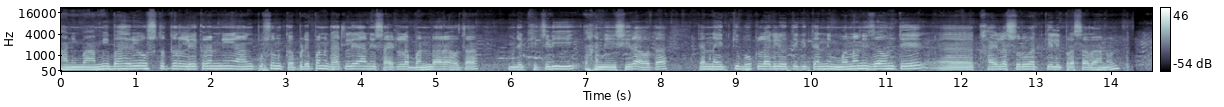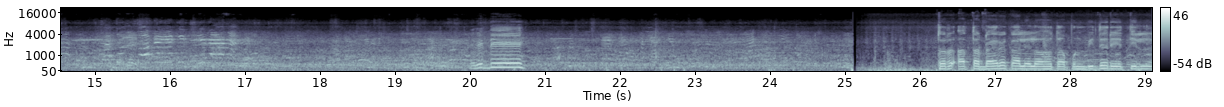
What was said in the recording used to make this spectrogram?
आणि मग आम्ही बाहेर येऊस्तो तर लेकरांनी अंग पुसून कपडे पण घातले आणि साईडला भंडारा होता म्हणजे खिचडी आणि शिरा होता. त्यांना इतकी भूक लागली होती की त्यांनी मनाने जाऊन ते खायला सुरुवात केली प्रसाद आणून. रिद्धी! तर आता डायरेक्ट आलेलो आहोत आपण बिदर येथील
